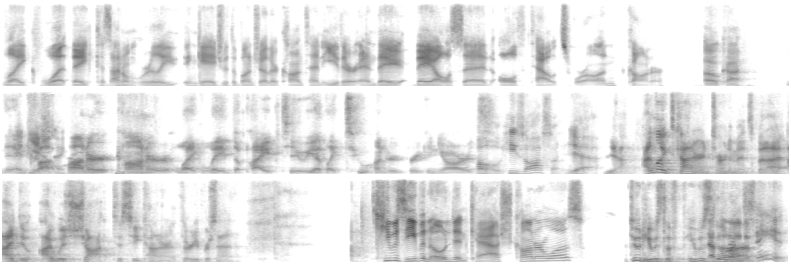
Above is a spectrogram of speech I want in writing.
like what they, because I don't really engage with a bunch of other content either, and they they all said all the touts were on Conner. Okay. Yeah, and Interesting. Con- Conner Conner like laid the pipe too. He had like 200 freaking yards. Oh, he's awesome. Yeah. Yeah, I liked Conner in tournaments, but I, I do I was shocked to see Conner at thirty percent. He was even owned in cash. Conner was. Dude, he was the he was That's the what I'm saying.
